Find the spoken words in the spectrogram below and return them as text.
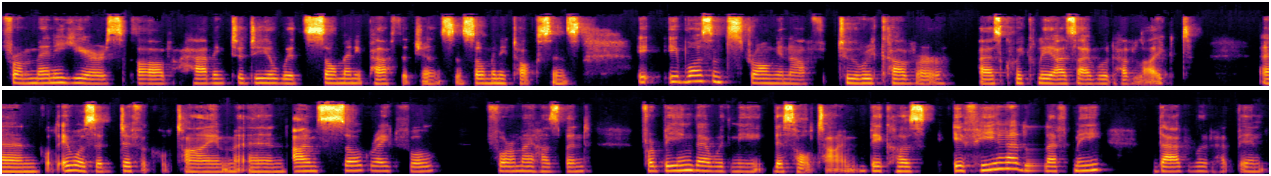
from many years of having to deal with so many pathogens and so many toxins. It, it wasn't strong enough to recover as quickly as I would have liked. And it was a difficult time. And I'm so grateful for my husband for being there with me this whole time because if he had left me that would have been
